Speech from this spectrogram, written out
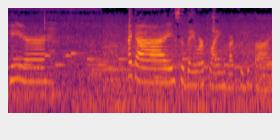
Here. Hi guys! Today we're flying back to Dubai.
